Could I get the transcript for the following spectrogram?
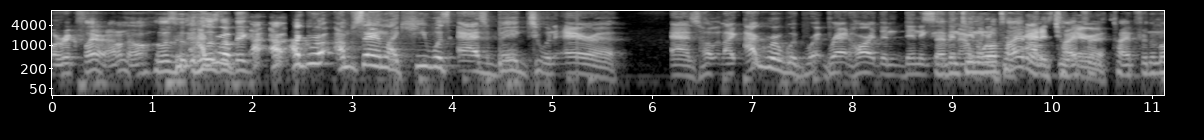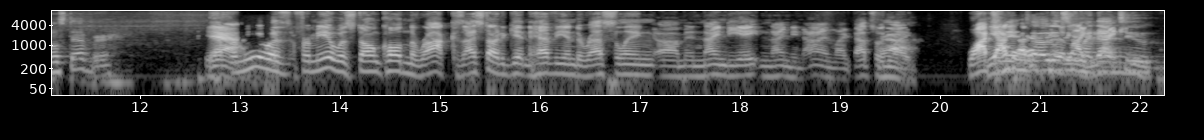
or Ric Flair. I don't know who was who, I was the up- big. I, I- I grew up. I'm saying like he was as big to an era as Ho- like I grew up with Bret, Bret Hart. Then then it- then 17 world into the titles, Attitude tied for, tied for the most ever. Yeah, for me it was for me it was Stone Cold and The Rock because I started getting heavy into wrestling um in '98 and '99. Like that's when Yeah. like watching Yeah, I it. got I into it like like my 90 too.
